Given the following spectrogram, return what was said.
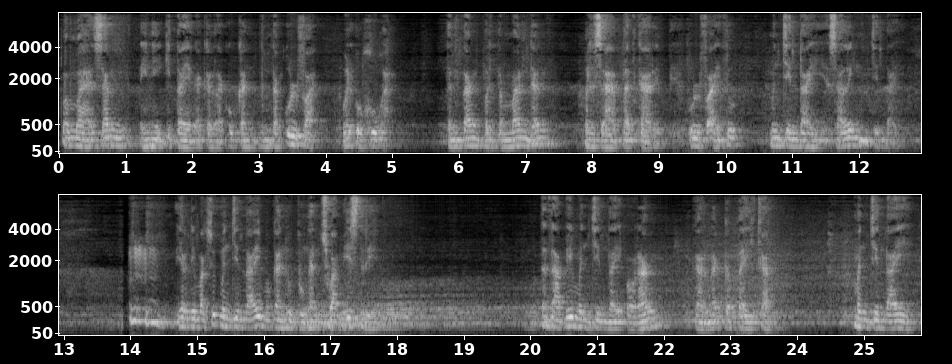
Pembahasan ini kita yang akan lakukan tentang ulfah wal ukhuwah Tentang berteman dan bersahabat karib. Ulfah itu mencintai, saling mencintai. Yang dimaksud mencintai bukan hubungan suami istri, tetapi mencintai orang karena kebaikan. Mencintai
